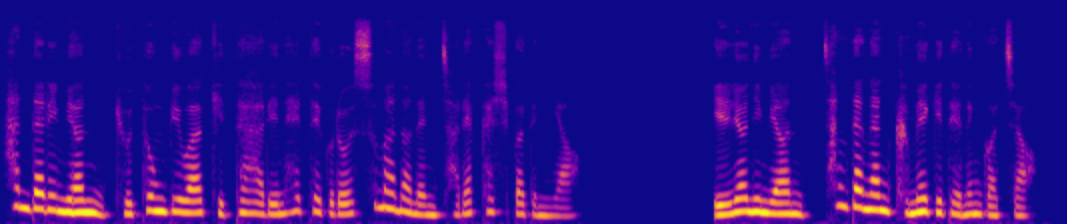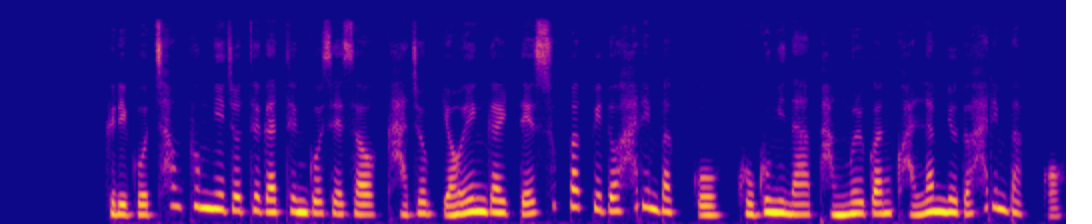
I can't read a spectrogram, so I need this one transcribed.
한 달이면 교통비와 기타 할인 혜택으로 수만 원은 절약하시거든요. 1년이면 상당한 금액이 되는 거죠. 그리고 청풍 리조트 같은 곳에서 가족 여행 갈 때 숙박비도 할인받고 고궁이나 박물관 관람료도 할인받고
